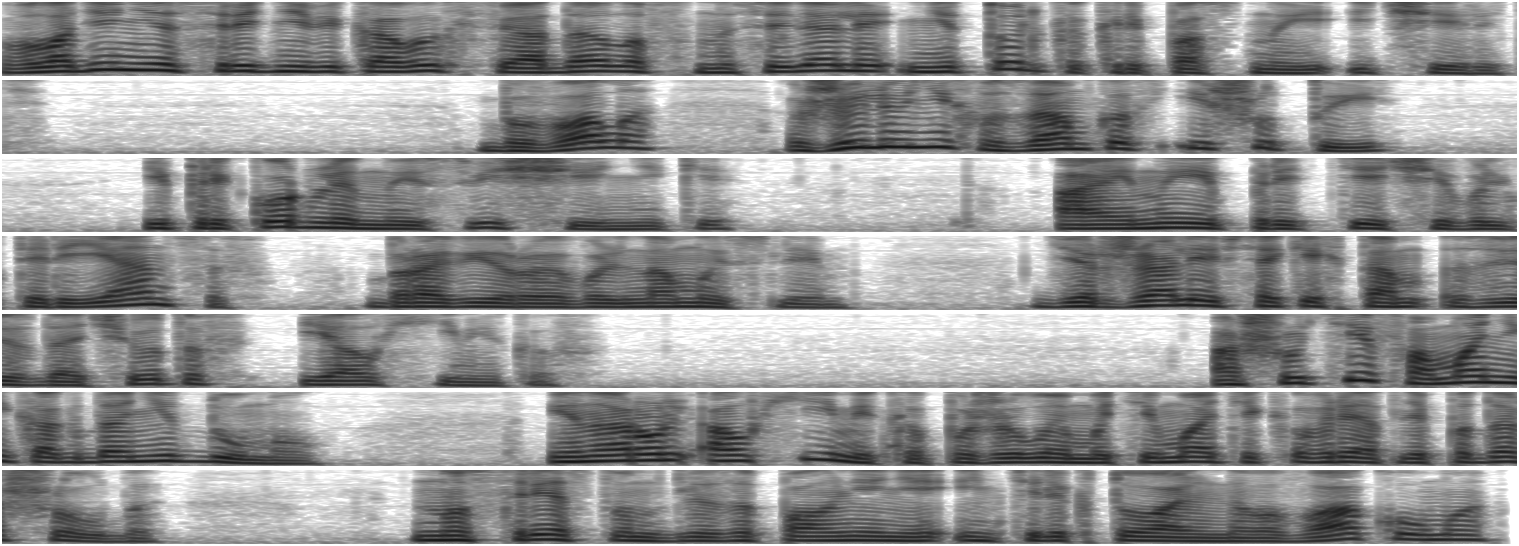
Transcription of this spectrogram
владения средневековых феодалов населяли не только крепостные и челядь. Бывало, жили у них в замках и шуты, и прикормленные священники, а иные предтечи вольтерианцев, бравируя вольномыслием, держали всяких там звездочетов и алхимиков. О шуте Фома никогда не думал, и на роль алхимика пожилой математик вряд ли подошел бы, но средством для заполнения интеллектуального вакуума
